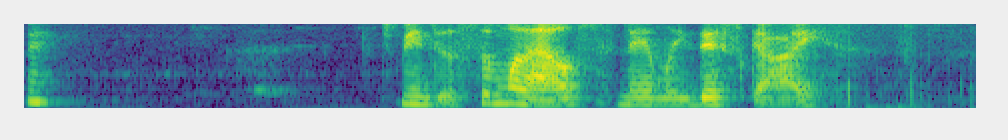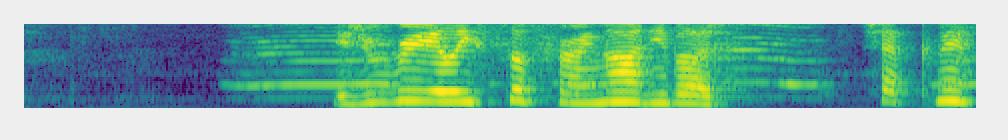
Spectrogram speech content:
Come here. Which means that someone else, namely this guy, is really suffering, aren't you, bud? Shep, come here.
